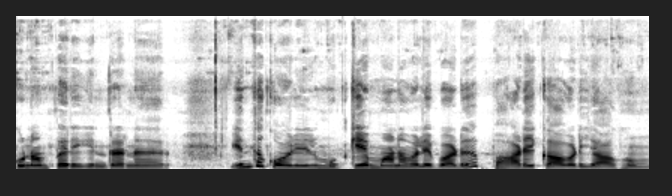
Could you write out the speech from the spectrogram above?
குணம் பெறுகின்றனர். இந்த கோயிலில் முக்கியமான வழிபாடு பாடைக்காவடி ஆகும்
